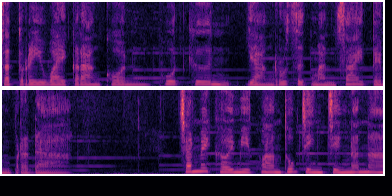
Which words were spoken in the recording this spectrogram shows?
สตรีวัยกลางคนพูดขึ้นอย่างรู้สึกหมันไส้เต็มประดา ฉันไม่เคยมีความทุกข์จริง ๆนะนะ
